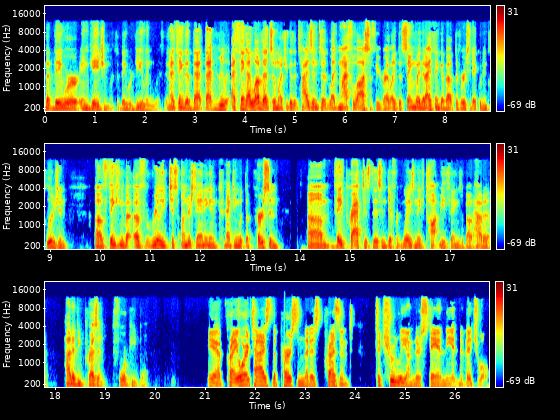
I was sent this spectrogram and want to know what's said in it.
that they were engaging with that they were dealing with. And i think that that that really i think i love that so much because it ties into like my philosophy right? Like the same way that i think about diversity equity inclusion of thinking about of really just understanding and connecting with the person um, they practice this in different ways and they've taught me things about how to how to be present for people. Yeah, prioritize the person that is present to truly understand the individual.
